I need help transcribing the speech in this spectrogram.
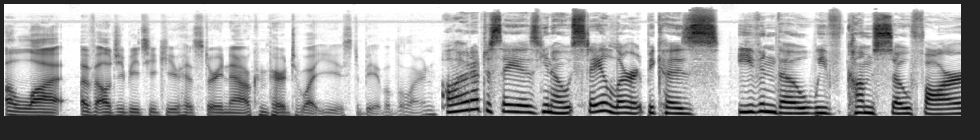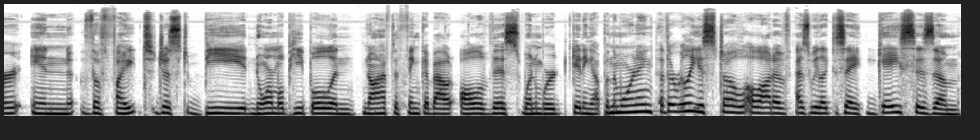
a lot of LGBTQ history now compared to what you used to be able to learn. All I would have to say is, you know, stay alert because even though we've come so far in the fight to just be normal people and not have to think about all of this when we're getting up in the morning, that there really is still a lot of, as we like to say, gaysism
